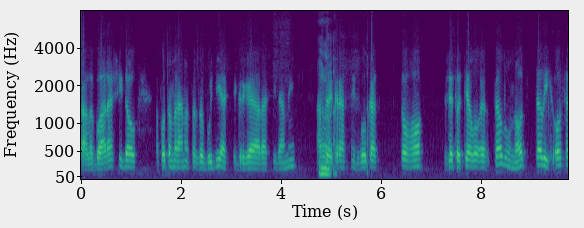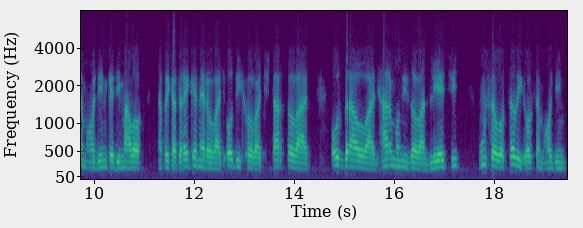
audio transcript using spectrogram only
alebo arašidov a potom ráno sa zobudí a ešte grgajú arašidami a ano. to je krásny dôkaz toho, že to telo celú noc, celých 8 hodín, kedy malo napríklad regenerovať, oddychovať, štartovať, ozdravovať, harmonizovať, liečiť, muselo celých 8 hodín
